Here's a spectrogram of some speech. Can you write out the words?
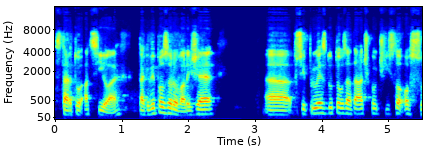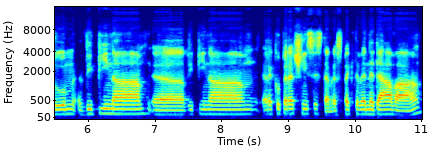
startu a cíle, tak vypozorovali, že eh, při průjezdu tou zatáčkou číslo 8 vypíná, eh, vypíná rekuperační systém, respektive nedává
